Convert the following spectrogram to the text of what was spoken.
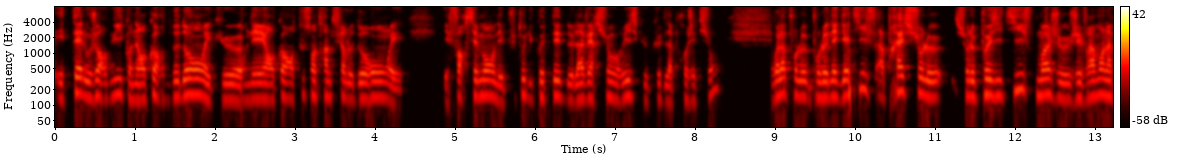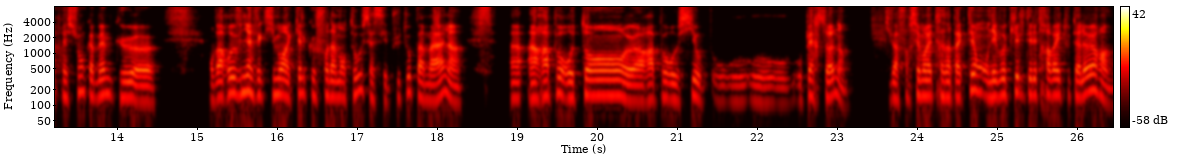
est tel aujourd'hui qu'on est encore dedans et qu'on est encore tous en train de faire le dos rond et, et forcément on est plutôt du côté de l'aversion au risque que de la projection. Voilà pour le, pour le négatif. Après, sur le, sur le positif, moi, j'ai vraiment l'impression quand même que euh, on va revenir effectivement à quelques fondamentaux. Ça, c'est plutôt pas mal. Un, rapport au temps, euh, un rapport aussi aux, personnes, qui va forcément être très impacté. On, évoquait le télétravail tout à l'heure.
